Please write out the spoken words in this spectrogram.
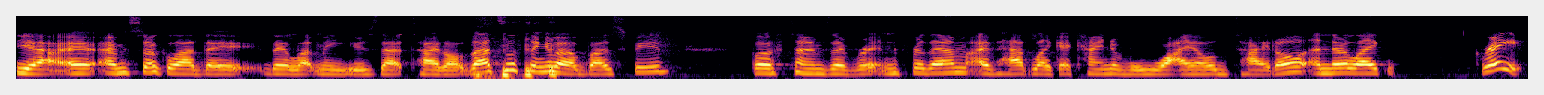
Yeah, I, I'm so glad they they let me use that title. That's the thing about BuzzFeed. Both times I've written for them, I've had like a kind of wild title, and they're like, "Great,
